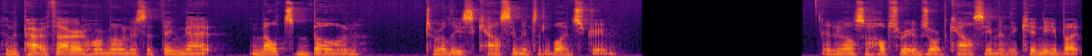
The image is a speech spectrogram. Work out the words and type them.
And the parathyroid hormone is the thing that melts bone to release calcium into the bloodstream. And it also helps reabsorb calcium in the kidney, but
